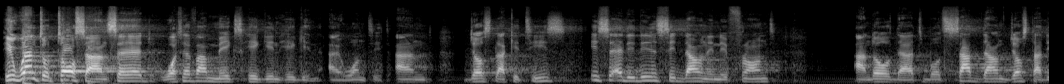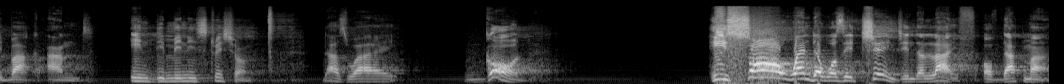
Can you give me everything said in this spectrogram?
He went to Tulsa and said, Whatever makes Hagin Hagin, I want it. And just like it is, he said he didn't sit down in the front and all that, but sat down just at the back and in the ministration. That's why God he saw when there was a change in the life of that man,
